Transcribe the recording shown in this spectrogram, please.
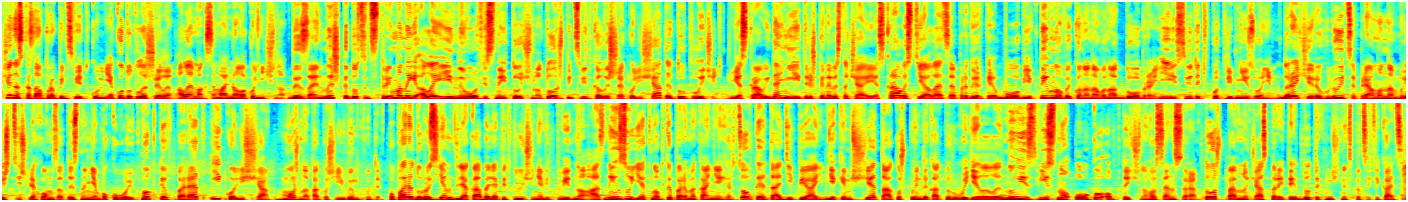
Ще не сказав про підсвітку, яку тут лишили, але максимально лаконічно. Дизайн мишки досить стриманий, але і не офісний точно. Тож підсвітка лише коліщати тут личить. Яскравий день їй трішки не вистачає яскравості, але це придирки, бо об'єктивно виконана вона добре і світить в потрібній зоні. До речі, регулюється прямо на мишці шляхом затиснення бокової кнопки вперед і коліща. Можна також її вимкнути. Попереду роз'єм для кабеля підключення відповідно, а знизу є кнопки перемикання герцовки та DPI, яким ще також по індикатору виділили. Ну і звісно, око оптичного сенсора. Тож певно час перейти до технічних специфікацій.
